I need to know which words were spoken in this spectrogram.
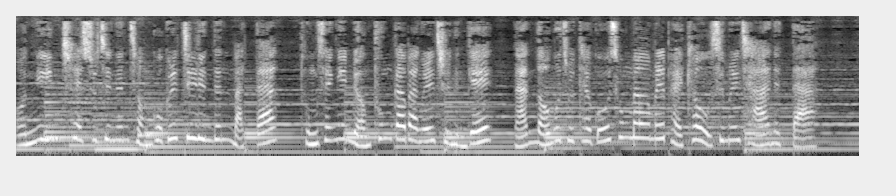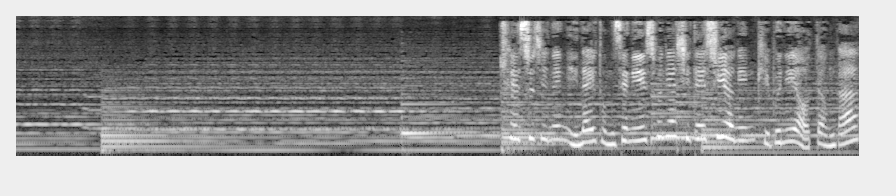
언니인 최수진은 전곡을 찔린 듯 맞다. 동생이 명품 가방을 주는 게 난 너무 좋다고 속마음을 밝혀 웃음을 자아냈다. 최수진은 이날 동생이 소녀시대 수영인 기분이 어떤가?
